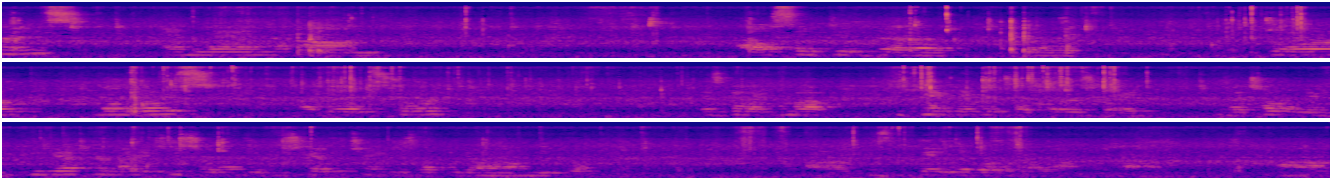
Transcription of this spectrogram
prints, and then, um, also did the, the door logos at the store, is gonna come up, he can't get here till Thursday. And I told him, if you can get here Monday, Tuesday, Wednesday, if your schedule changes, let me know and I'll meet you up here. Um, cause they live over by one time. Um,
